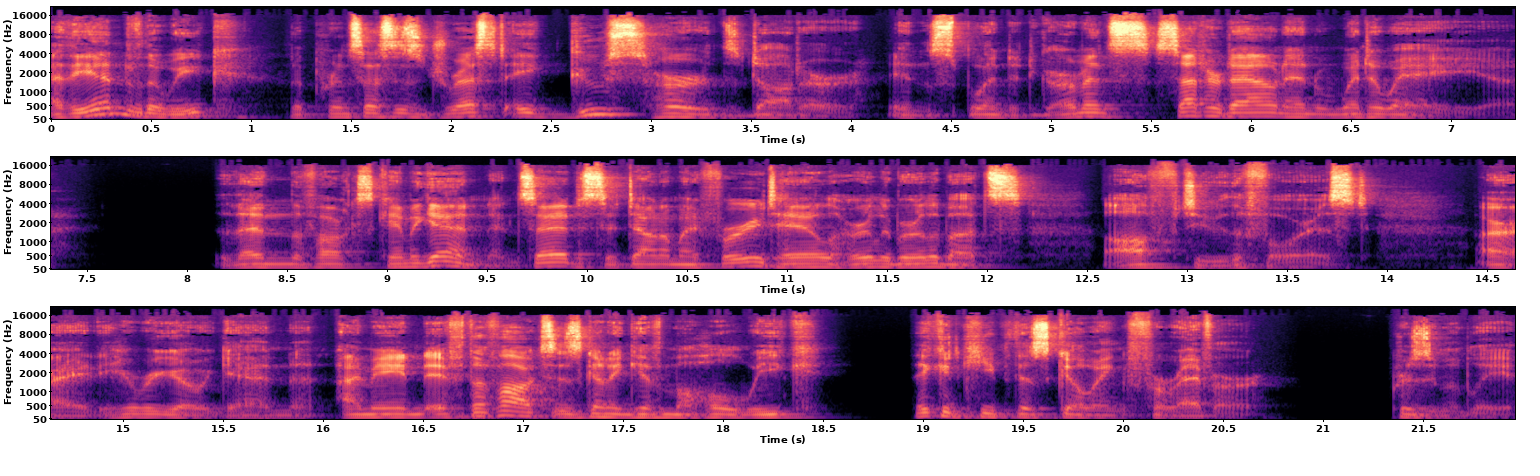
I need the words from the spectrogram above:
At the end of the week, the princesses dressed a gooseherd's daughter in splendid garments, sat her down, and went away. Then the fox came again and said, Sit down on my furry tail, hurly burly butts, off to the forest. All right, here we go again. I mean, if the fox is going to give him a whole week, they could keep this going forever presumably.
